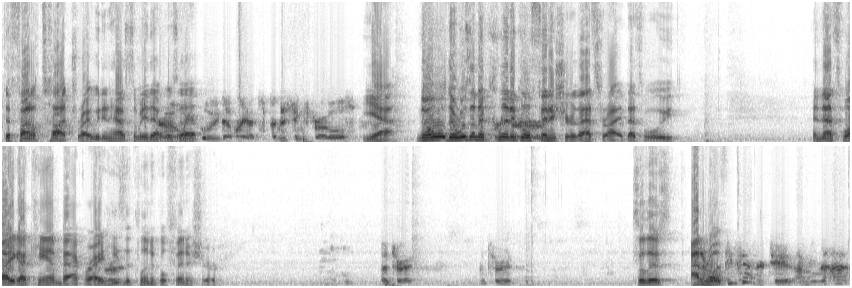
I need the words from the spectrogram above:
the final touch, right? We didn't have somebody that no, was a we, we definitely had finishing struggles. yeah. No, there wasn't a clinical sure. finisher. That's right. That's what we. And that's why you got Cam back, right? That's He's a clinical finisher. That's right. That's right. So there's I don't know. These guys are. Cha- I mean, I,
